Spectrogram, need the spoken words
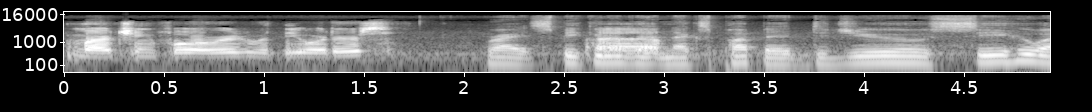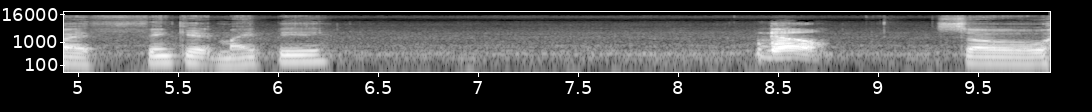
marching forward with the orders. Right. Speaking of that Um, next puppet, did you see who I think it might be? No. So,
